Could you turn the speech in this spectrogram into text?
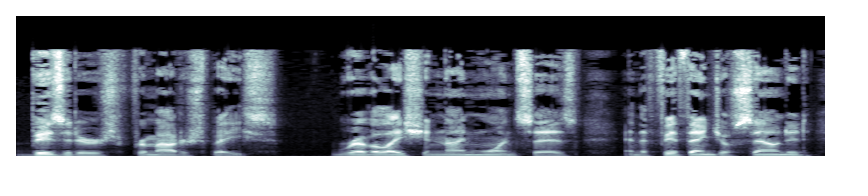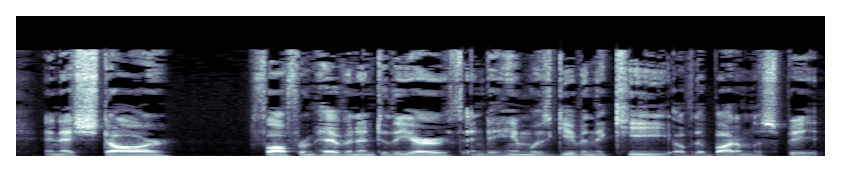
visitors from outer space. Revelation 9 1 says, And the fifth angel sounded, and a star fall from heaven unto the earth, and to him was given the key of the bottomless pit.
